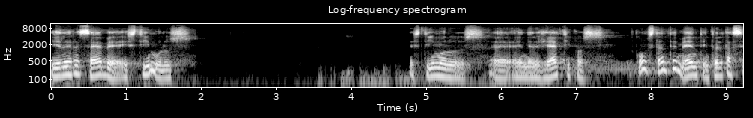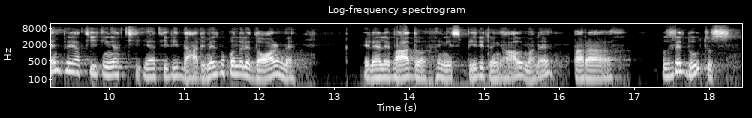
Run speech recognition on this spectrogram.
e ele recebe estímulos estímulos é, energéticos constantemente. Então ele está sempre em, ati em atividade, mesmo quando ele dorme, ele é levado em espírito, em alma, né, para os redutos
